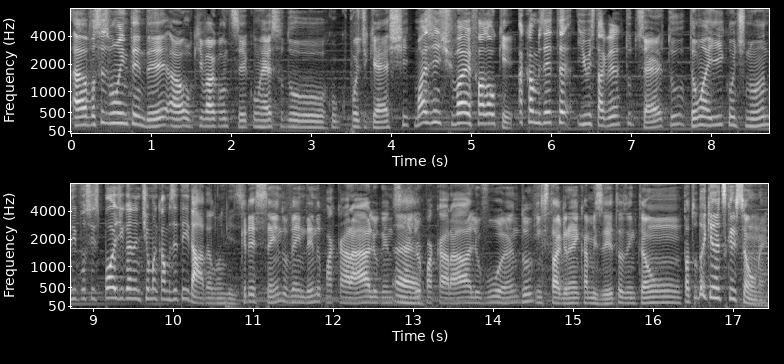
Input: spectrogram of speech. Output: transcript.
Ah, vocês vão entender ah, o que vai acontecer com o resto do com o podcast. Mas a gente vai falar o quê? A camiseta e o Instagram, tudo certo. Estão aí continuando e vocês podem garantir uma camiseta irada, Luanguise. Crescendo, vendendo pra caralho, ganhando É. seguidor pra caralho, voando. Instagram e camisetas, então. Tá tudo aqui na descrição, né?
